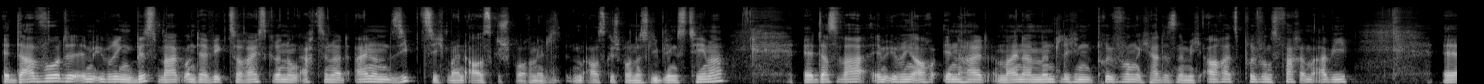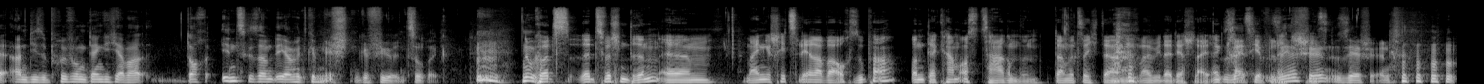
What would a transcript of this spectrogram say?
Äh, da wurde im Übrigen Bismarck und der Weg zur Reichsgründung 1871 mein ausgesprochenes, ausgesprochenes Lieblingsthema. Äh, das war im Übrigen auch Inhalt meiner mündlichen Prüfung. Ich hatte es nämlich auch als Prüfungsfach im Abi. Äh, an diese Prüfung denke ich aber doch insgesamt eher mit gemischten Gefühlen zurück. Nun. Kurz äh, zwischendrin, ähm, mein Geschichtslehrer war auch super und der kam aus Zarensen, damit sich dann mal wieder der Schle äh, Kreis hier vielleicht Sehr schön, schließt. sehr schön.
